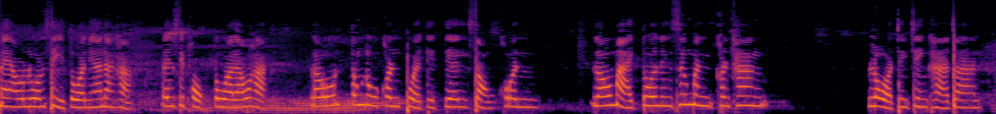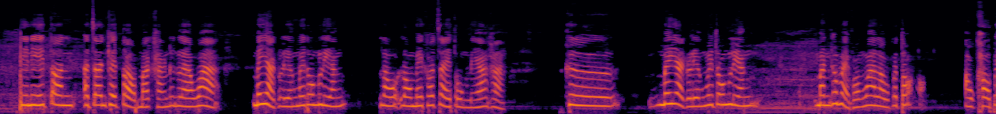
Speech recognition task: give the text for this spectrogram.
แมวรวมสี่ตัวเนี้ยนะคะเป็นสิบหกตัวแล้วค่ะ แล้วต้องดูคนป่วยติดเตียงอีกสองคนแล้วหมาอีกตัวหนึ่งซึ่งมันค่อนข้างโหลดจริง ๆ ค่ะอาจารย์ ทีนี้ตอนอาจารย์เคยตอบมาครั้งหนึ่งแล้วว่า ไม่อยากเลี้ยงไม่ต้องเลี้ยง เราเราไม่เข้าใจตรงเนี้ยค่ะ คือไม่อยากเลี้ยงไม่ต้องเลี้ยง มันก็หมายความว่าเราก็ต้องเอาเขาไป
